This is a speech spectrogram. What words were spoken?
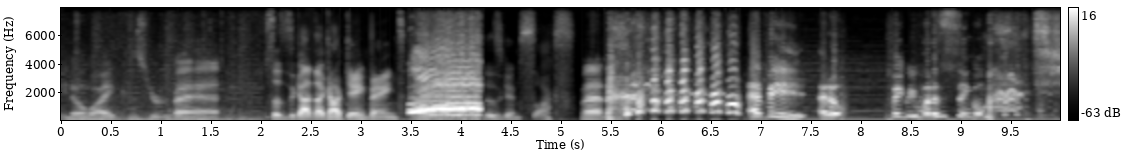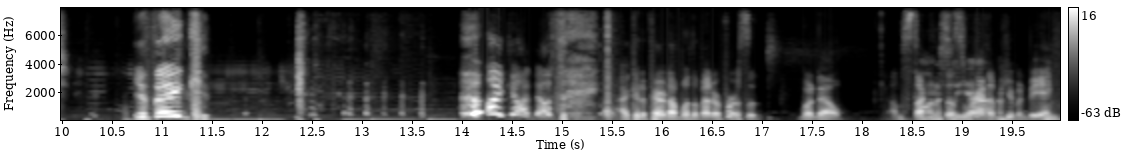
You know why? Because you're bad, Says the guy that got gang banged. This game sucks. man. Epi, I don't think we won a single match. You think? I got nothing. I could have paired up with a better person, but no. I'm stuck Honestly, with this yeah. random human being.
